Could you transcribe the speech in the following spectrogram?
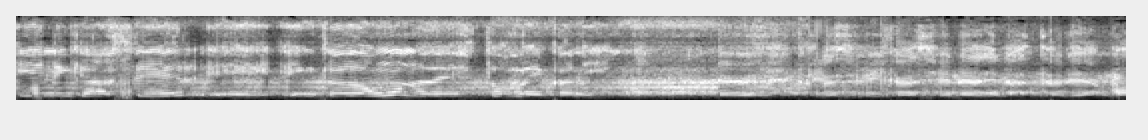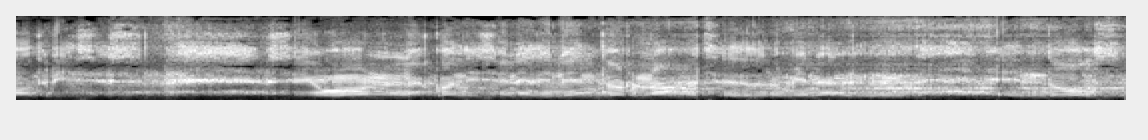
tiene que hacer eh, en cada uno de estos mecanismos. Eh, clasificaciones de las tareas motrices. Según las condiciones del entorno, se determinan en dos,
